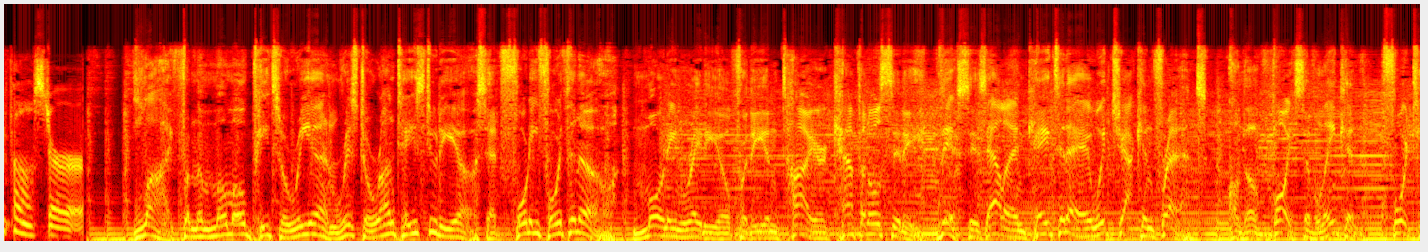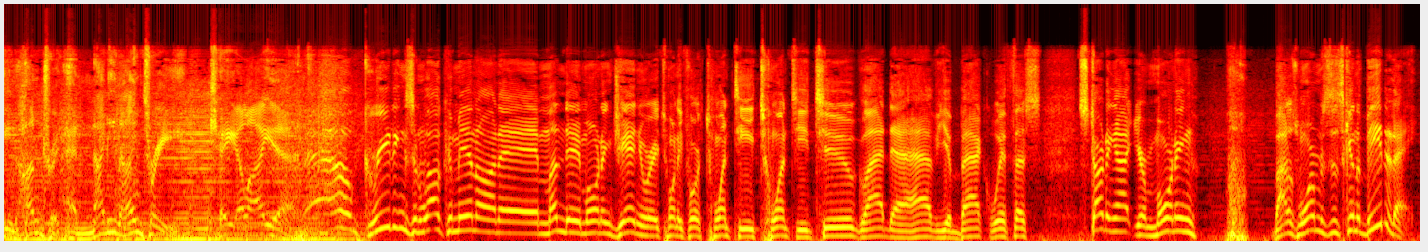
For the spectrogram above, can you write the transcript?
Foster. Live from the Momo Pizzeria and Ristorante Studios at 44th and O. Morning radio for the entire capital city. This is LNK Today with Jack and Friends on the voice of Lincoln, 1499.3 KLIN. Well, greetings and welcome in on a Monday morning, January 24th, 2022. Glad to have you back with us. Starting out your morning, about as warm as it's going to be today.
